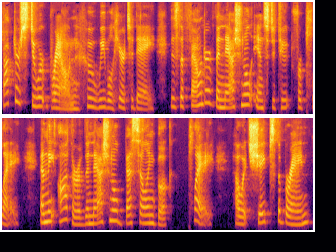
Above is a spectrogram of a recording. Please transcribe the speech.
Dr. Stuart Brown, who we will hear today, is the founder of the National Institute for Play and the author of the national best-selling book Play: How It Shapes the Brain,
